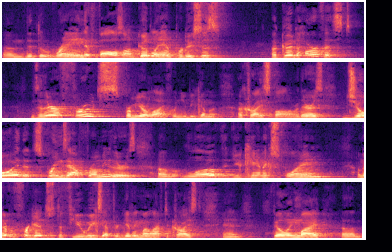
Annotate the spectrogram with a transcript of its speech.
um, that the rain that falls on good land produces a good harvest. And so there are fruits from your life when you become a, a Christ follower. There is joy that springs out from you, there is um, love that you can't explain. I'll never forget just a few weeks after giving my life to Christ and filling my um,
